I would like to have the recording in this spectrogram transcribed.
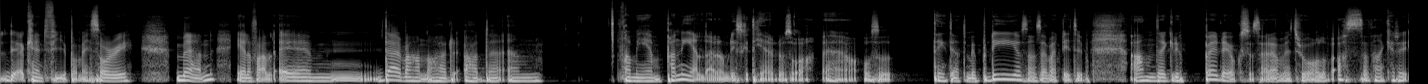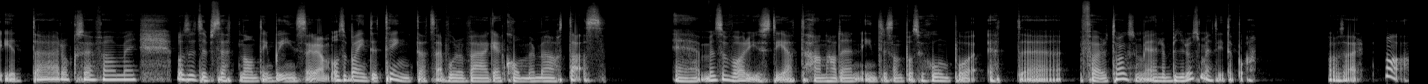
jag kan inte fördjupa mig, sorry. Men i alla fall, ehm, där var han och hade, hade en, var med i en panel där de diskuterade och så. Eh, och så tänkte jag inte mer på det. Och sen så har jag varit i typ andra grupper. Där jag också så här, jag tror All of Us, att han kanske är där också har jag för mig. Och så typ sett någonting på Instagram. Och så bara inte tänkt att så här, våra vägar kommer mötas. Eh, men så var det just det att han hade en intressant position på ett eh, företag, som jag, eller en byrå som jag tittar på. Och så här, ja,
